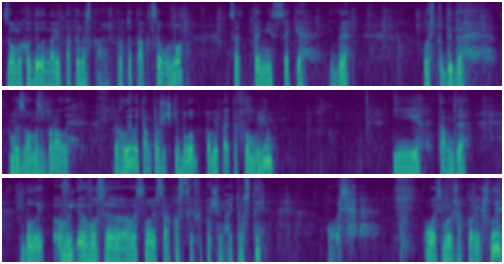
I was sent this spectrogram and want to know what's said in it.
з вами ходили, навіть так і не скажеш. Проте так, це воно, це те місце, яке йде ось туди, де ми з вами збирали гливи. Там трошечки було, пам'ятаєте, фламулін. І там, де були вос- весною саркосифи починають рости. Ось. Ось ми вже перейшли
